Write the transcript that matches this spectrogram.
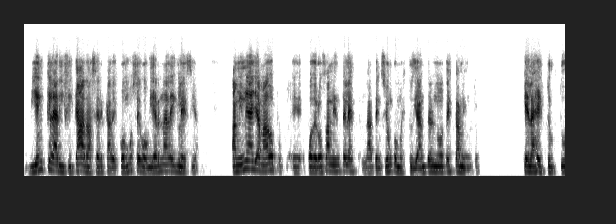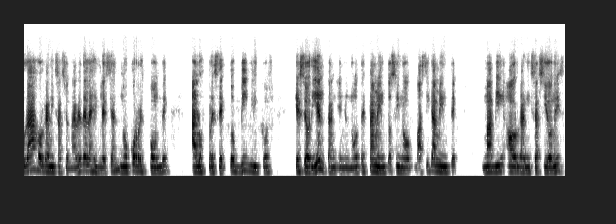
bien clarificada acerca de cómo se gobierna la iglesia, a mí me ha llamado eh, poderosamente la, atención como estudiante del Nuevo Testamento que las estructuras organizacionales de las iglesias no corresponden a los preceptos bíblicos que se orientan en el Nuevo Testamento, sino básicamente más bien a organizaciones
